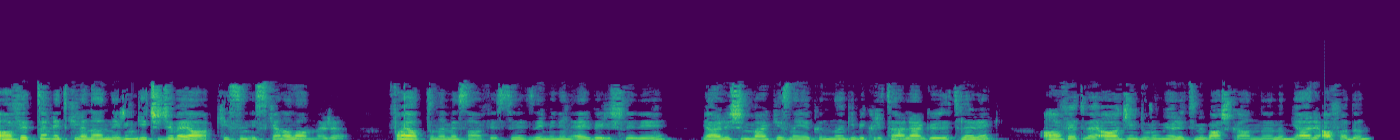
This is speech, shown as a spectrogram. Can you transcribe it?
afetten etkilenenlerin geçici veya kesin iskan alanları, fay hattına mesafesi, zeminin elverişliliği, yerleşim merkezine yakınlığı gibi kriterler gözetilerek Afet ve Acil Durum Yönetimi Başkanlığı'nın yani AFAD'ın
